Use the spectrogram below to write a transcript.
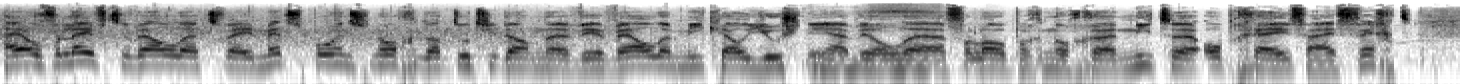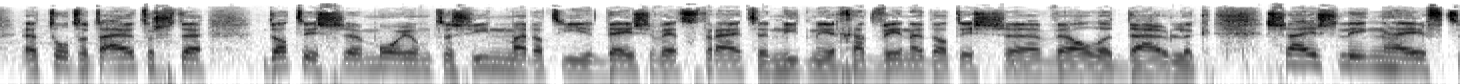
hij overleeft wel twee matchpoints nog. Dat doet hij dan weer wel. Mikael Jusni, hij wil voorlopig nog niet opgeven. Hij vecht tot het uiterste. Dat is mooi om te zien. Maar dat hij deze wedstrijd niet meer gaat winnen, dat is wel duidelijk. Sijsling heeft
